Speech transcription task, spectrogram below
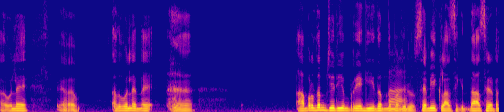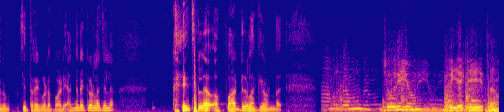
അതുപോലെ അതുപോലെ തന്നെ അമൃതം ചുരിയും പ്രിയ ഗീതം എന്ന് പറഞ്ഞൊരു സെമി ക്ലാസിക് ദാസേട്ടനും ചിത്രയും കൂടെ പാടി. അങ്ങനെയൊക്കെയുള്ള ചില ചില പാട്ടുകളൊക്കെ ഉണ്ട്. അമൃതം ചൊരിയും പ്രിയഗീതം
